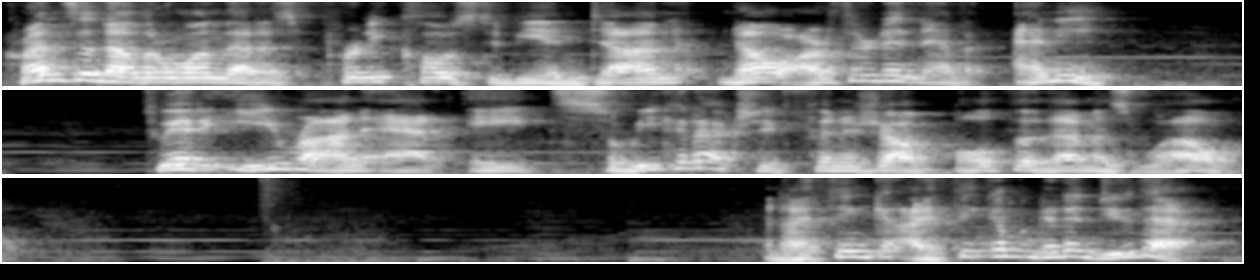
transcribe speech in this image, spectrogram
Kren's another one that is pretty close to being done. No, Arthur didn't have any. So we had Eironn at eight, so we could actually finish out both of them as well. And I think I think I'm gonna do that.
